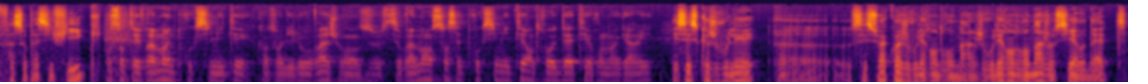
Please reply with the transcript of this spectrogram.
face au Pacifique. On sentait vraiment une proximité quand on lit l'ouvrage. C'est vraiment on sent cette proximité entre Odette et Romain Gary. Et c'est ce que je voulais, c'est ce à quoi je voulais rendre hommage. Je voulais rendre hommage aussi à Odette,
